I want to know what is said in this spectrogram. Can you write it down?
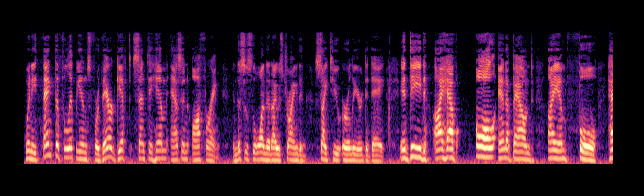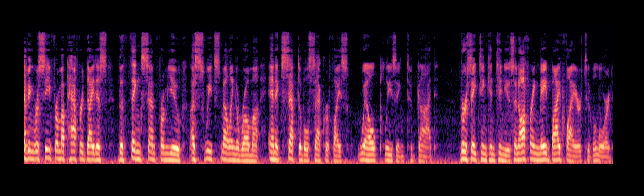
when he thanked the Philippians for their gift sent to him as an offering. And this is the one that I was trying to cite to you earlier today. Indeed, I have all and abound. I am full, having received from Epaphroditus the thing sent from you, a sweet smelling aroma, an acceptable sacrifice, well pleasing to God. Verse 18 continues An offering made by fire to the Lord.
